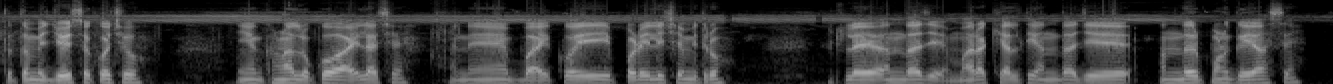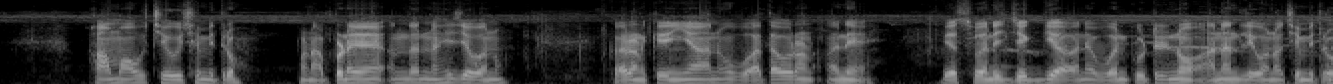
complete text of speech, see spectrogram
તો તમે જોઈ શકો છો, અહીંયા ઘણા લોકો આવેલા છે અને બાઇકોય પડેલી છે મિત્રો. એટલે અંદાજે, મારા ખ્યાલથી અંદાજે અંદર પણ ગયા હશે ફાર્મ હાઉસ જેવું છે મિત્રો. પણ આપણે અંદર નહીં જવાનું, કારણ કે અહીંયાનું વાતાવરણ અને બેસવાની જગ્યા અને વનકુટરીનો આનંદ લેવાનો છે મિત્રો.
